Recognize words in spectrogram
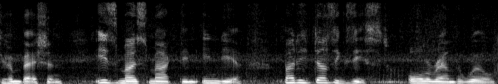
compassion is most marked in India, but it does exist all around the world.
